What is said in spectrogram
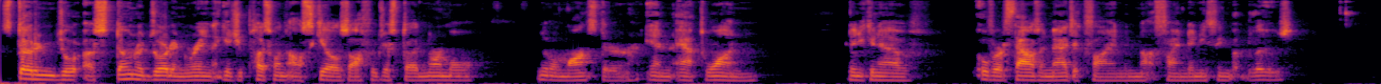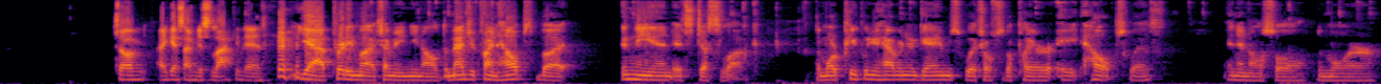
A Stone of Jordan ring that gives you plus one all skills off of just a normal little monster in Act One. Then you can have over a thousand magic find and not find anything but blues. So I'm, I guess I'm just lucky then. yeah, pretty much. I mean, you know, the magic find helps, but in the end, it's just luck. The more people you have in your games, which also the player eight helps with, and then also the more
